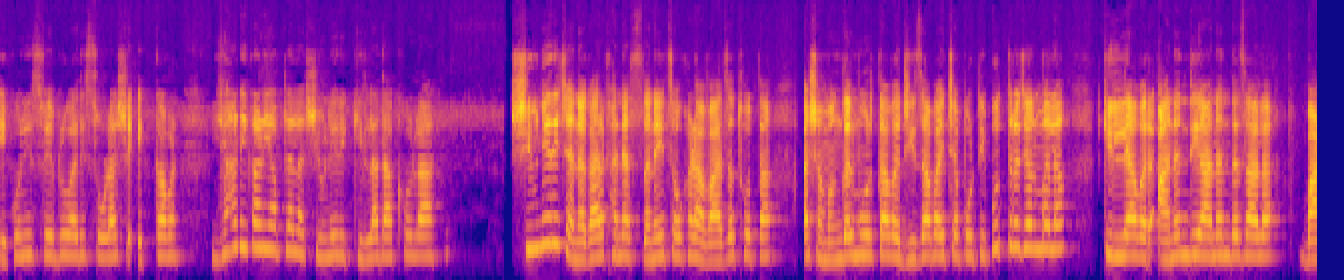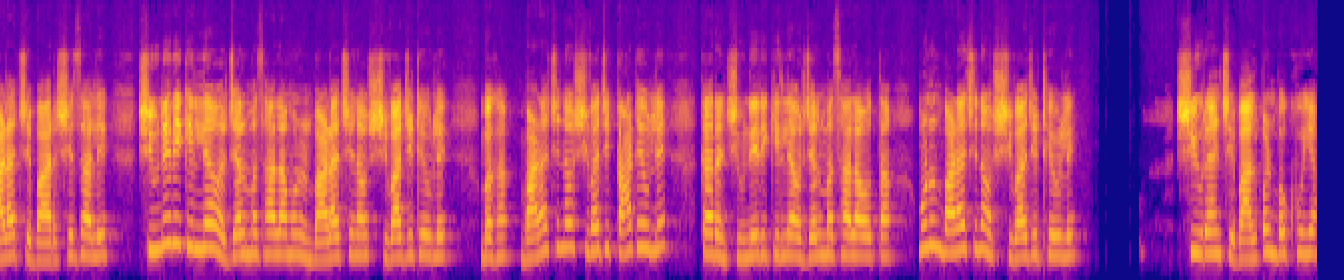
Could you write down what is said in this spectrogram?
एकोणीस फेब्रुवारी सोळाशे एक्कावन्न या ठिकाणी आपल्याला शिवनेरी किल्ला दाखवला आहे. शिवनेरीच्या नगारखान्यात सनई चौखडा वाजत होता. अशा मंगलमुहूर्तावर जिजाबाईच्या पोटी पुत्र जन्मला. किल्ल्यावर आनंदी आनंद झाला. बाळाचे बारशे झाले. शिवनेरी किल्ल्यावर जन्म झाला म्हणून बाळाचे नाव शिवाजी ठेवले. बघा बाळाचे नाव शिवाजी का ठेवले? कारण शिवनेरी किल्ल्यावर जन्म झाला होता म्हणून बाळाचे नाव शिवाजी ठेवले. शिवरायांचे बालपण बघूया.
